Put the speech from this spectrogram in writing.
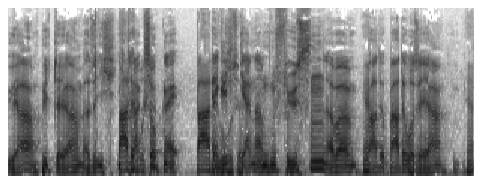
ja, bitte, ja. Also ich, ich trage Socken ei- Badehose. eigentlich gern an den Füßen, aber Ja. Bade, Badehose, ja. Ja.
